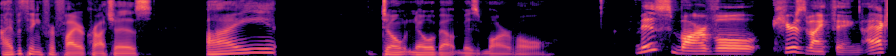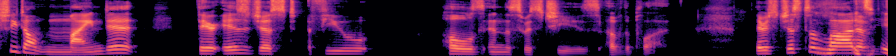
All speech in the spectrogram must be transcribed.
I have a thing for fire crotches. I don't know about Ms. Marvel. Ms. Marvel, here's my thing. I actually don't mind it. There is just a few holes in the Swiss cheese of the plot. There's just a lot It's- of it's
